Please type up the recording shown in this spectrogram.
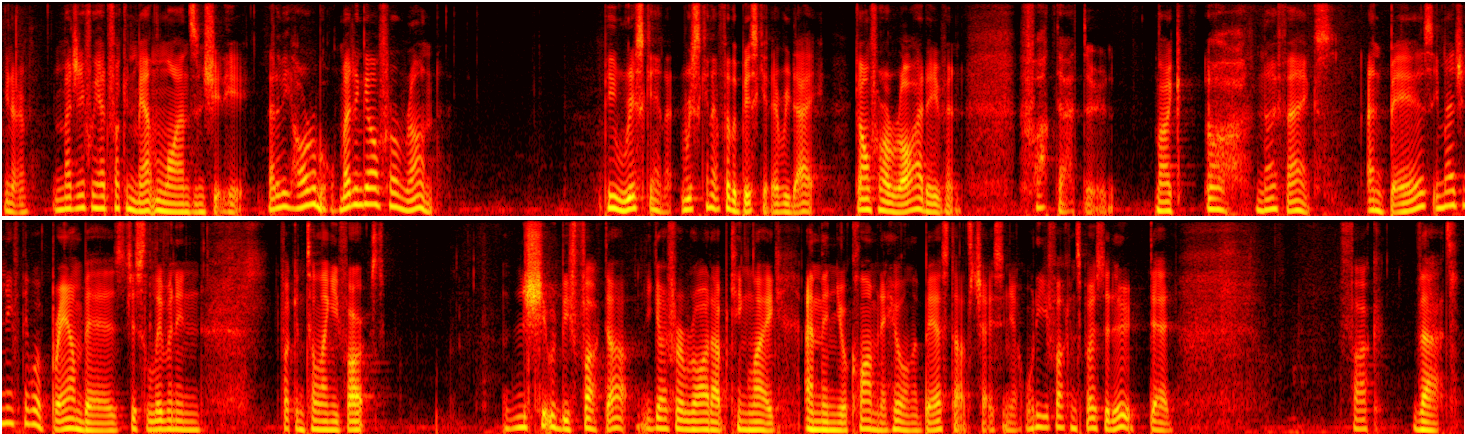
You know, imagine if we had fucking mountain lions and shit here. That'd be horrible. Imagine going for a run. Be risking it. Risking it for the biscuit every day. Going for a ride, even. Fuck that, dude. Like, oh, no thanks. And bears? Imagine if there were brown bears just living in fucking Toolangi Forest. Shit would be fucked up. You go for a ride up King Lake and then you're climbing a hill and the bear starts chasing you. What are you fucking supposed to do? Dead. Fuck that.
